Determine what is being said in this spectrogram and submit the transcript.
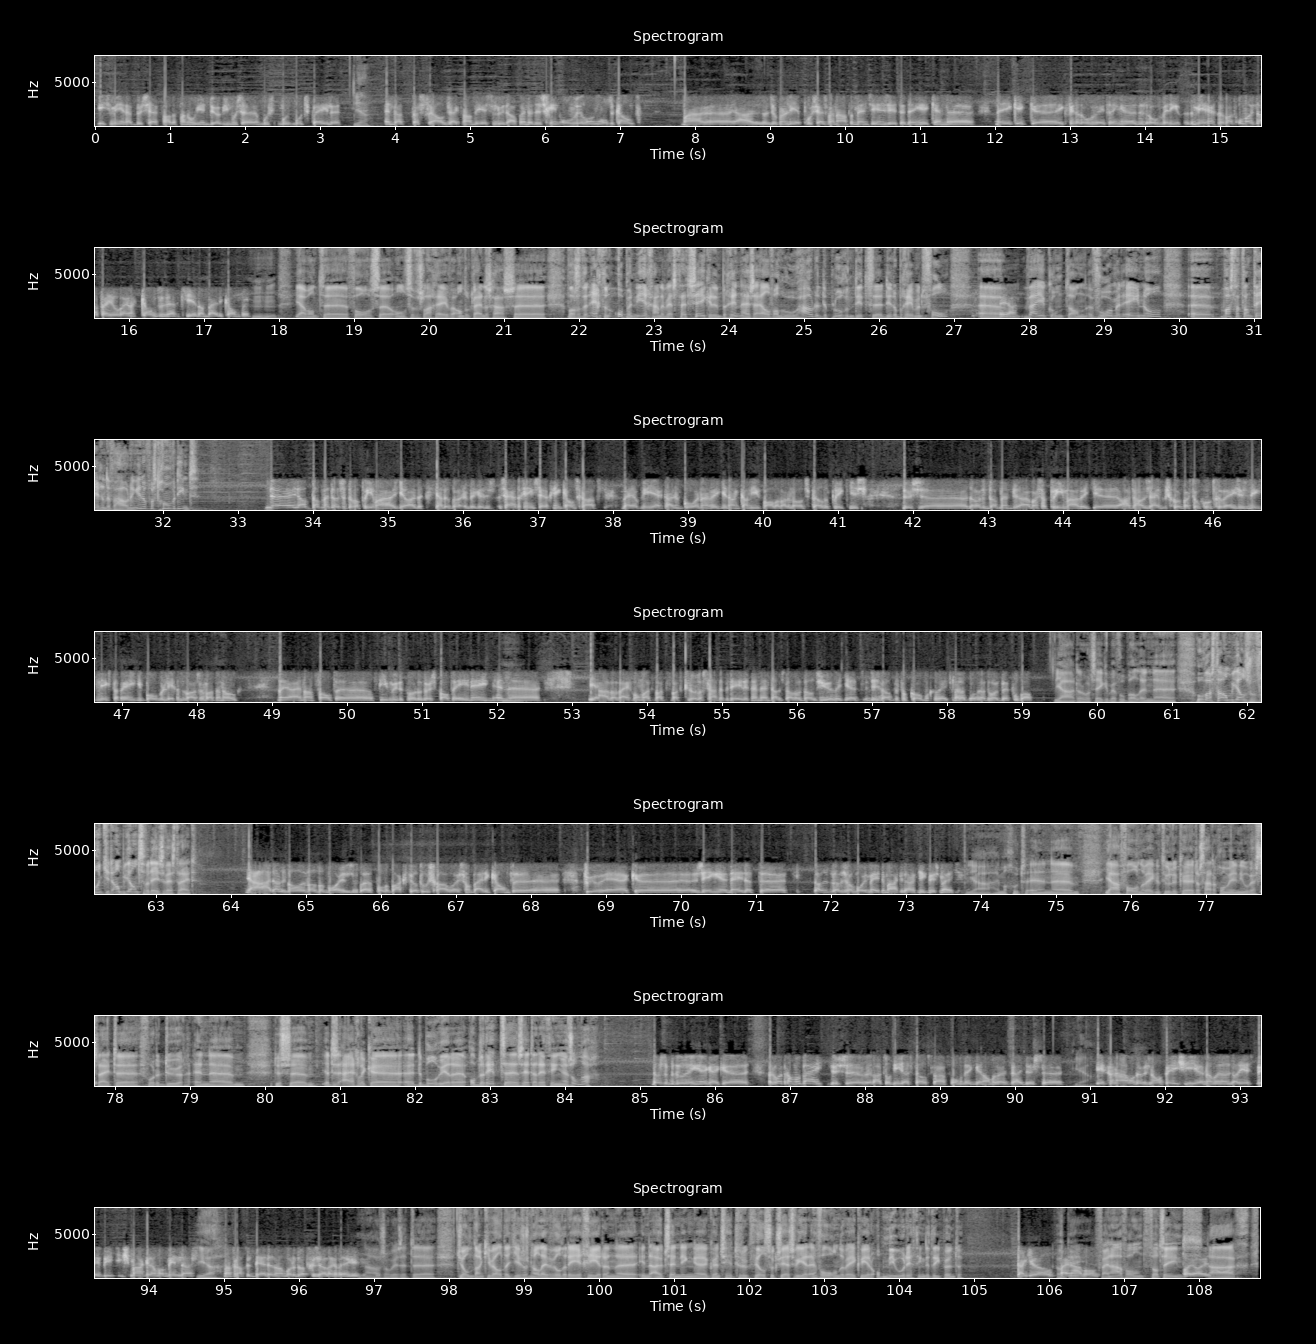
iets meer het besef hadden van hoe je een derby moest, moest, moet, moet spelen. Ja. En dat, dat straalde zij van de eerste minuut af. En dat is geen onwil aan onze kant. Maar uh, ja, dat is ook een leerproces waar een aantal mensen in zitten, denk ik. En uh, nee, ik, ik, uh, ik vind dat overwetering, de overwinning, de meer rechter wat, ondanks dat er heel weinig kansen zijn keer dan beide kanten. Mm -hmm. Ja, want volgens onze verslaggever Anton Kleinerschaas was het een echt een op- en neergaande wedstrijd. Zeker in het begin. Hij zei al van hoe houden de ploegen dit, dit op een gegeven moment vol? Ja. Weijen komt dan voor met 1-0. was dat dan tegen de verhouding in of was het gewoon verdiend? Nee, dat, dat, dat is het wel prima. Weet je. Ja, dat, zij hadden geen, geen kans gehad. Wij ook niet echt uit een corner. Weet je, dan kan die vallen. We hadden wel wat speldenprikjes. Dus uh, dat was op dat moment ja, was dat prima. Weet je, had, hadden zij gescoord was het ook goed geweest. Dus niks, niks dat er eentje bovenliggend was of wat dan ook. Nou ja, en dan valt uh, vier minuten voor de rust valt de 1-1. En uh, ja, waar wij gewoon wat, wat, wat knullig staan te verdedigen. En dat is wel wel zuur. Weet je. Het, is wel te voorkomen geweest, maar dat, dat hoort bij voetbal. Ja, dat hoort zeker bij voetbal. En uh, hoe was de ambiance? Hoe vond je de ambiance van deze wedstrijd? Ja, dat is wel, wel, mooi. Dus, uh, volle bak, veel toeschouwers van beide kanten. Uh, vuurwerk, zingen. Nee, dat, dat, is, dat is wel mooi mee te maken. Daar is niks mis mee. Ja, helemaal goed. En ehm, ja, volgende week natuurlijk, daar staat er gewoon weer een nieuwe wedstrijd voor de deur. En ehm, dus ehm, het is eigenlijk de boel weer op de rit zetten richting zondag. Dat is de bedoeling. Kijk, uh, het hoort er allemaal bij. Dus uh, we laten ons niet uit het veld staan. Volgende week weer een andere wedstrijd. Dus ja. eerst vanavond hebben we nog een feestje hier. En dan, dan zal eerst twee biertjes smaken dan wat minder. Ja. Maar vanaf de derde dan wordt het wat gezelliger, denk ik. Nou, zo is het. John, dankjewel dat je zo snel even wilde reageren in de uitzending. ik wens je natuurlijk veel succes weer. En volgende week weer opnieuw richting de drie punten. Dankjewel. Fijne okay. avond. Fijne avond. Tot ziens. Hoi, hoi. Dag.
